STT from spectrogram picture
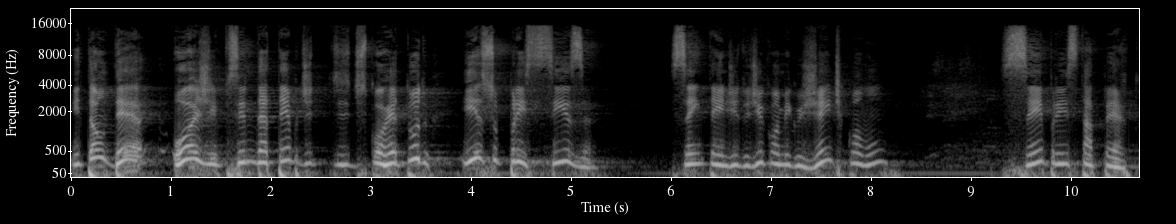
Então, de, hoje, se não der tempo de, de discorrer tudo, isso precisa ser entendido. Diga comigo, gente comum sempre está perto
